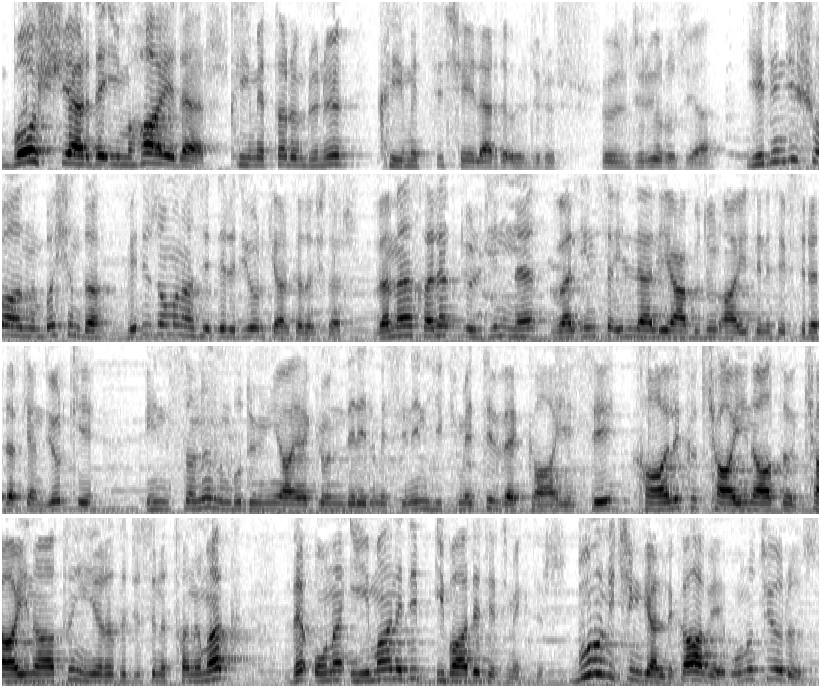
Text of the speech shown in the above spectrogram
boş yerde imha eder. Kıymetli ömrünü kıymetsiz şeylerde öldürür. Öldürüyoruz ya. Yedinci şu anın başında Bediüzzaman Hazretleri diyor ki arkadaşlar ve men halaktul cinne vel insa illa liyabudun ayetini tefsir ederken diyor ki insanın bu dünyaya gönderilmesinin hikmeti ve gayesi Halık-ı kainatı, kainatın yaratıcısını tanımak ve ona iman edip ibadet etmektir. Bunun için geldik abi. Unutuyoruz.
